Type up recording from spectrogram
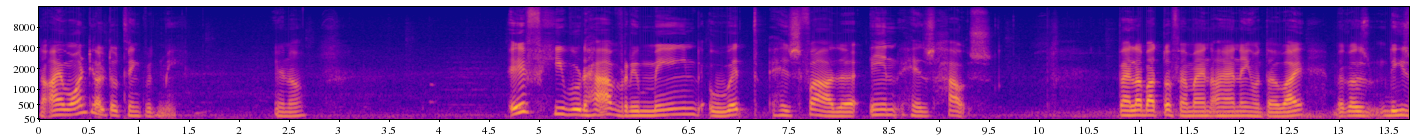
Now, I want you all to think with me. You know, if he would have remained with his father in his house, पहला बात तो फेमाइन आया नहीं होता why because these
